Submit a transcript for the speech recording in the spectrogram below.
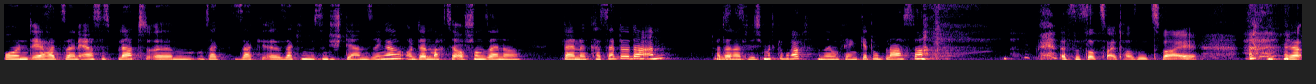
Und er hat sein erstes Blatt ähm, und sagt, sag, äh, sag ihm, es sind die Sternsinger. Und dann macht er auch schon seine kleine Kassette da an. Hat er natürlich mitgebracht mit seinem kleinen Ghetto-Blaster. Es ist so 2002. ja.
